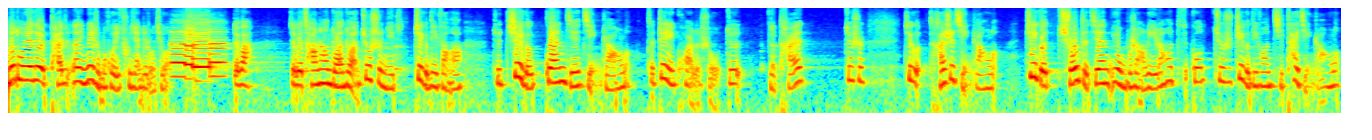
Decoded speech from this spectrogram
多同学就抬，那你为什么会出现这种情况，对吧？这个长长短短，就是你这个地方啊，就这个关节紧张了，在这一块的时候，就你抬，就是这个还是紧张了。这个手指尖用不上力，然后光就是这个地方紧太紧张了，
